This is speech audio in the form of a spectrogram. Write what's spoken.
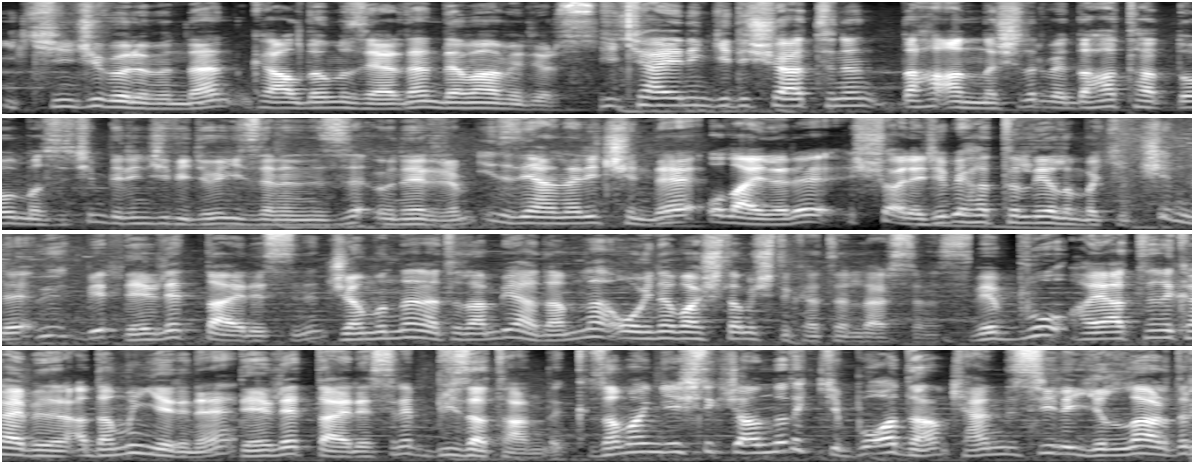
ikinci bölümünden kaldığımız yerden devam ediyoruz. Hikayenin gidişatının daha anlaşılır ve daha tatlı olması için birinci videoyu izlemenizi öneririm. İzleyenler için de olayları şöylece bir hatırlayalım bakayım. Şimdi büyük bir devlet dairesinin camından atılan bir adamla oyuna başlamıştık hatırlarsanız. Ve bu hayatını kaybeden adamın yerine devlet dairesine biz atandık. Zaman geçtikçe anladık ki bu adam kendisiyle yıllardır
